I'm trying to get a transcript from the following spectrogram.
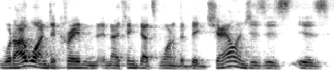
what I wanted to create, and, and I think that's one of the big challenges is, is,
